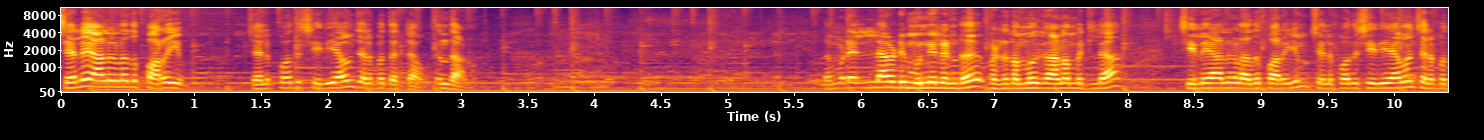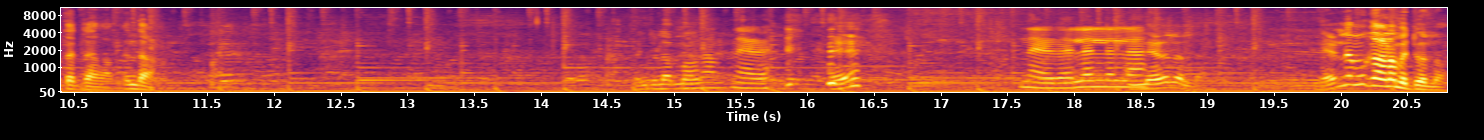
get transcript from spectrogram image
ചില ആളുകൾ അത് പറയും. ചിലപ്പോൾ അത് ശരിയാവും ചിലപ്പോൾ തെറ്റാവും. എന്താണ്? നമ്മുടെ എല്ലാവരുടെയും മുന്നിലുണ്ട്. പക്ഷെ നമുക്ക് കാണാൻ പറ്റില്ല. ചില ആളുകൾ അത് പറയും ചിലപ്പോൾ അത് ശരിയാവാം ചിലപ്പോൾ തെറ്റാവാം. എന്താണ്? നിഴലല്ല നിഴൽ നമുക്ക് കാണാൻ പറ്റുമല്ലോ.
